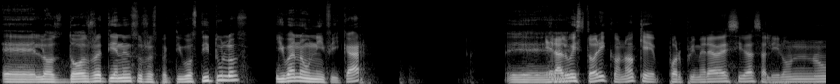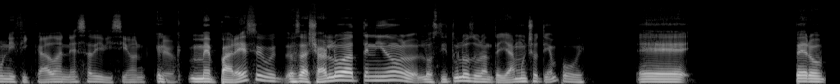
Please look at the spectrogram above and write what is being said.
Eh, los dos retienen sus respectivos títulos. Iban a unificar. Eh, Era algo histórico, ¿no? Que por primera vez iba a salir un unificado en esa división, creo. Me parece, güey. O sea, Charlo ha tenido los títulos durante ya mucho tiempo, güey. Pero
